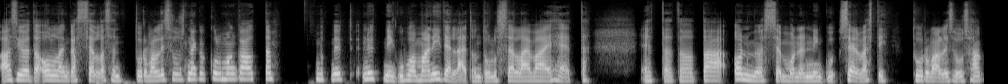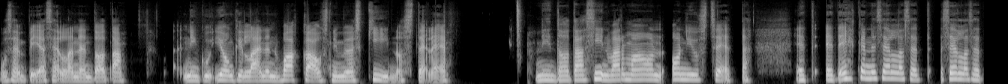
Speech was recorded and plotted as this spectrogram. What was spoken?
asioita ollenkaan sellaisen turvallisuusnäkökulman kautta. Mutta nyt, nyt niin kuin huomaan itsellä, että on tullut sellainen vaihe, että, että tota, on myös semmoinen niin kuin selvästi turvallisuushakuisempi ja sellainen tota, niin kuin jonkinlainen vakaus niin myös kiinnostelee. Niin tota, siinä varmaan on, on just se, että et, et ehkä ne sellaiset, sellaiset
